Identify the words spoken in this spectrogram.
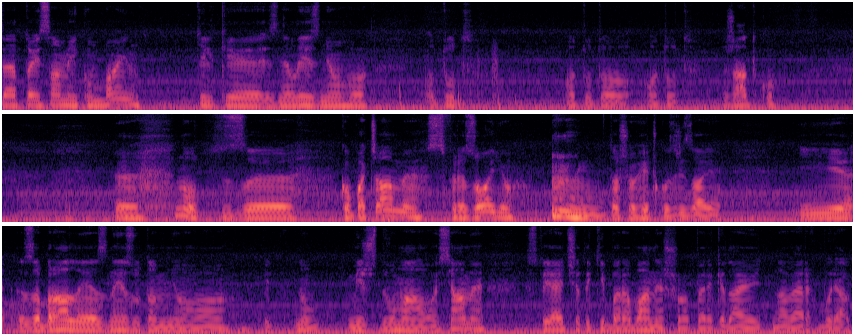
Це той самий комбайн, тільки зняли з нього отут, отут, отут жатку. Е, ну, з е, копачами, з фрезою, та що гичку зрізає. І забрали знизу там в нього під, ну, між двома осями стоять ще такі барабани, що перекидають наверх буряк.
